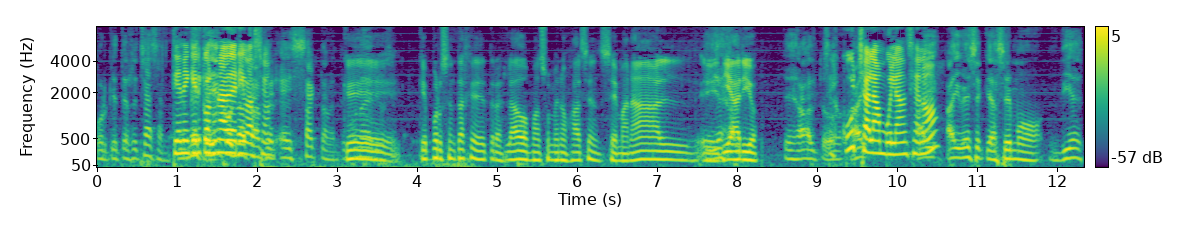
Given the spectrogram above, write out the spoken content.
porque te rechazan. Tiene que ir con una derivación. Exactamente. Con una derivación. ¿Qué porcentaje de traslados más o menos hacen semanal, eh, diario? Es alto. Se escucha la ambulancia, ¿no? Hay, veces que hacemos 10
